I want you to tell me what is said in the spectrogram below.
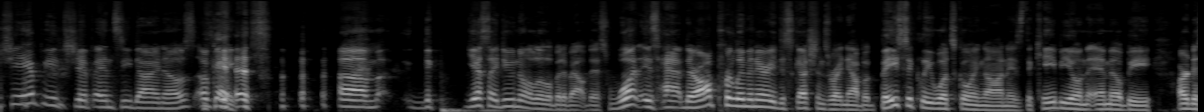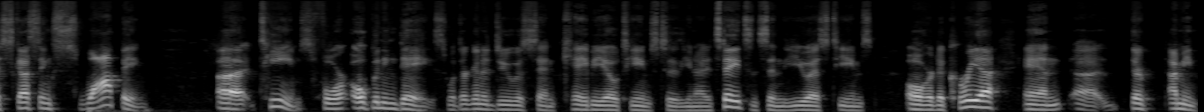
championship NC Dinos. Okay. Yes. Um the yes, I do know a little bit about this. What is ha- they're all preliminary discussions right now, but basically what's going on is the KBO and the MLB are discussing swapping uh teams for opening days. What they're going to do is send KBO teams to the United States and send the US teams over to Korea and uh they're I mean,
